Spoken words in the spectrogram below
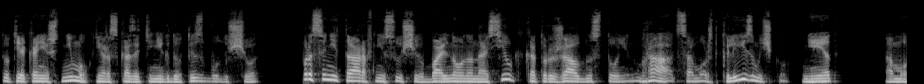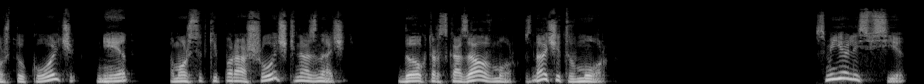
Тут я, конечно, не мог не рассказать анекдот из будущего. Про санитаров, несущих больного на носилках, который жалобно стонет. Братца, а может, клизмочку? Нет. А может, укольчик? Нет. А может, все-таки порошочки назначить? Доктор сказал в морг, значит, в морг. Смеялись все.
